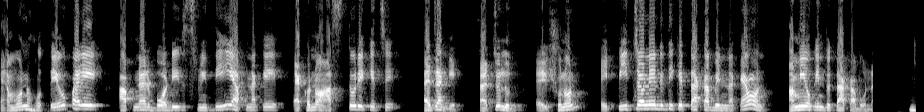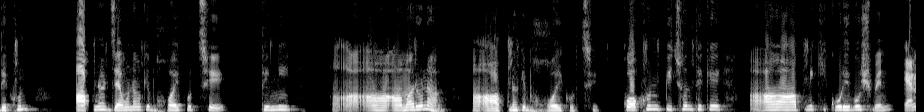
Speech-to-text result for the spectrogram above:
এমন হতেও পারে আপনার বডির স্মৃতি আপনাকে এখনও আস্ত রেখেছে। আহ, যাকগে চলুন এই শুনুন এই পিছনের দিকে তাকাবেন না কেমন? আমিও কিন্তু তাকাবো না। দেখুন আপনার যেমন আমাকে ভয় করছে তেমনি আ- আ- আমারও না আ- আপনাকে ভয় করছে। কখন পিছন থেকে আ- আপনি কি করে বসবেন? কেন?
